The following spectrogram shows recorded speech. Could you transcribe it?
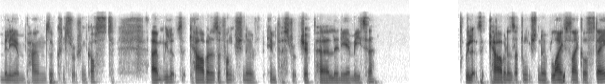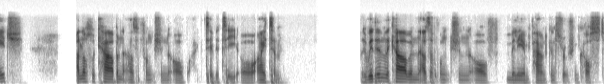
million pounds of construction cost. Um, we looked at carbon as a function of infrastructure per linear meter. We looked at carbon as a function of life cycle stage and also carbon as a function of activity or item. Within the carbon as a function of million pound construction cost,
